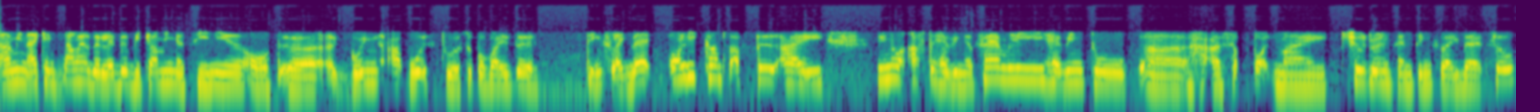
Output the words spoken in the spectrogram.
I mean, I can climb the ladder becoming a senior or uh, going upwards to a supervisor, things like that. Only comes after I, you know, after having a family, having to uh, uh, support my children and things like that. So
